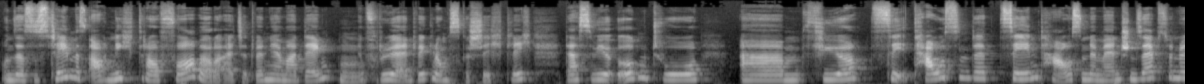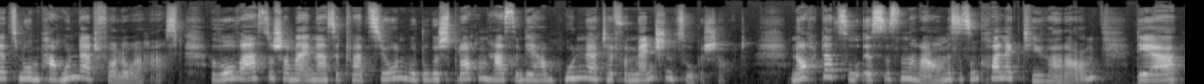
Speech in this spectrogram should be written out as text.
Unser System ist auch nicht darauf vorbereitet, wenn wir mal denken, früher entwicklungsgeschichtlich, dass wir irgendwo ähm, für Tausende, Zehntausende Menschen, selbst wenn du jetzt nur ein paar hundert Follower hast, wo warst du schon mal in einer Situation, wo du gesprochen hast und dir haben Hunderte von Menschen zugeschaut? Noch dazu ist es ein Raum, es ist ein kollektiver Raum, der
